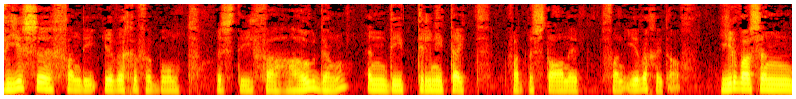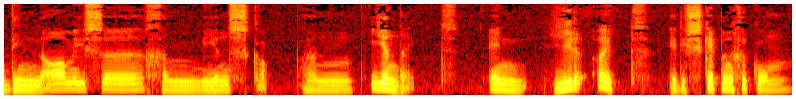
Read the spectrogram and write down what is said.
wese van die ewige verbond is die verhouding in die Triniteit wat bestaan het van ewigheid af. Hier was 'n dinamiese gemeenskap, 'n eenheid en hieruit het die skepping gekom,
